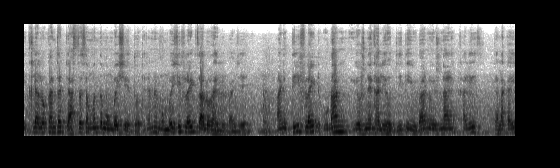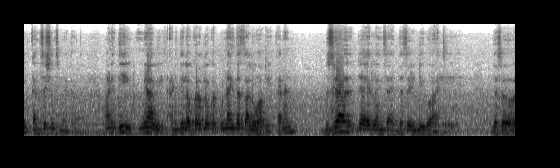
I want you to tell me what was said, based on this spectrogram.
इथल्या लोकांचा जास्त संबंध मुंबईशी येतो त्याच्यामुळे मुंबईची फ्लाईट चालू राहिली पाहिजे. आणि ती फ्लाईट उडान योजनेखाली होती. ती उडान योजनेखाली त्याला काही कन्सेशन्स मिळतात. आणि ती मिळावी आणि ती लवकरात लवकर पुन्हा एकदा चालू व्हावी. कारण दुसऱ्या ज्या एअरलाईन्स आहेत जसं इंडिगो आहे जसं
